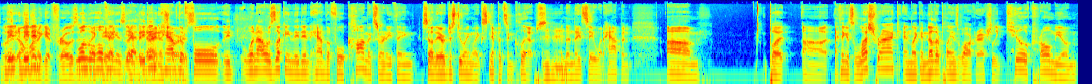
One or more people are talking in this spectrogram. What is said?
Well, they, don't want to get frozen. well, the like whole the, thing is, like yeah, the they didn't have the full. They, when I was looking, they didn't have the full comics or anything, so they were just doing like snippets and clips, Mm-hmm. and then they'd say what happened. Um, but uh, I think it's Leshrac and like another planeswalker actually kill Chromium,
